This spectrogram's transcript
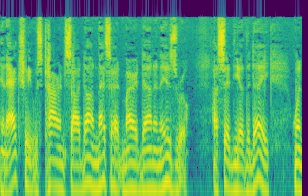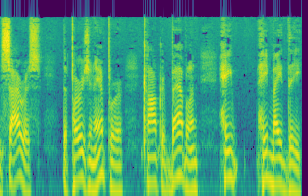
and actually it was Tyre and Sidon. That's how it married down in Israel. I said the other day, when Cyrus, the Persian emperor, conquered Babylon, he he made the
